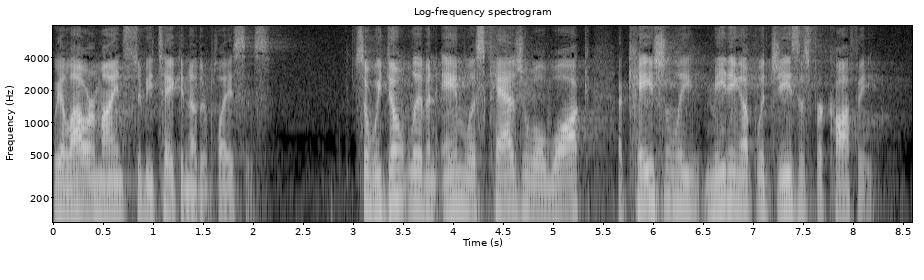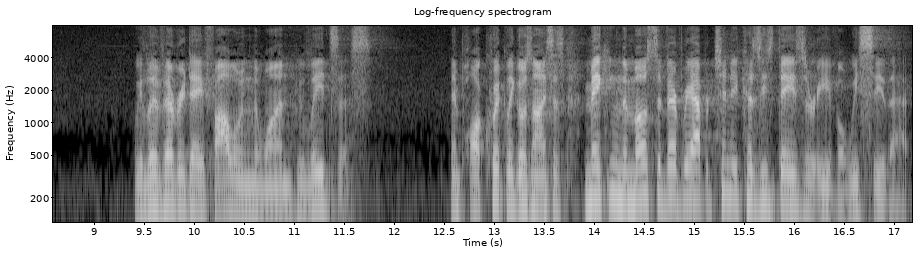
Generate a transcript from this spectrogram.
We allow our minds to be taken other places. So we don't live an aimless, casual walk, occasionally meeting up with Jesus for coffee. We live every day following the one who leads us. And Paul quickly goes on and says, making the most of every opportunity because these days are evil. We see that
